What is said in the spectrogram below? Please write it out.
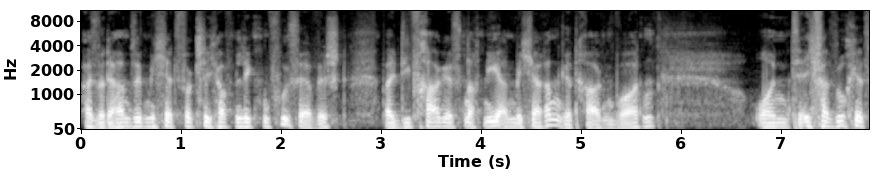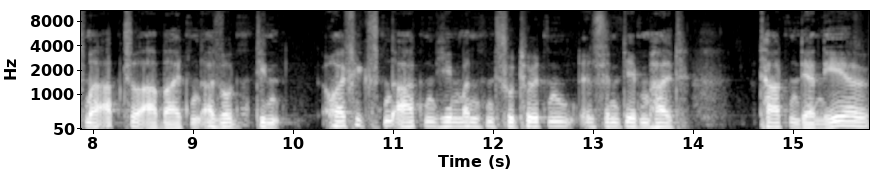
Also da haben Sie mich jetzt wirklich auf den linken Fuß erwischt, weil die Frage ist noch nie an mich herangetragen worden. Und ich versuche jetzt mal abzuarbeiten. Also die häufigsten Arten, jemanden zu töten, sind eben halt Taten der Nähe.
